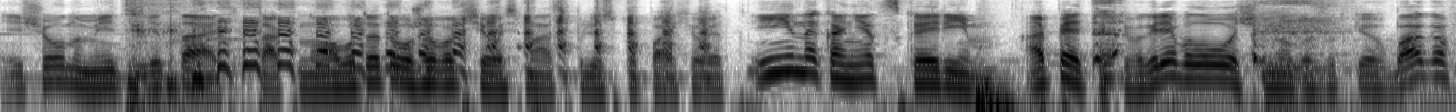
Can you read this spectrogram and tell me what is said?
Еще он умеет летать. Так, ну а вот это уже вообще 18 плюс попахивает. И, наконец, Skyrim. Опять-таки, в игре было очень много жутких багов.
